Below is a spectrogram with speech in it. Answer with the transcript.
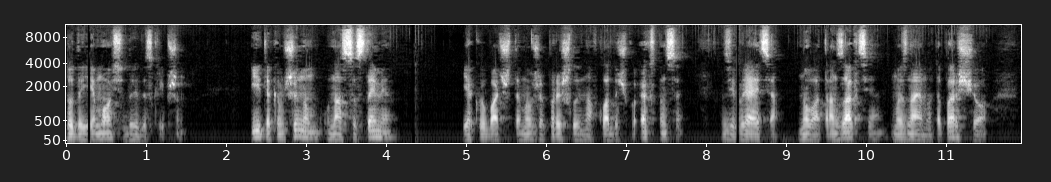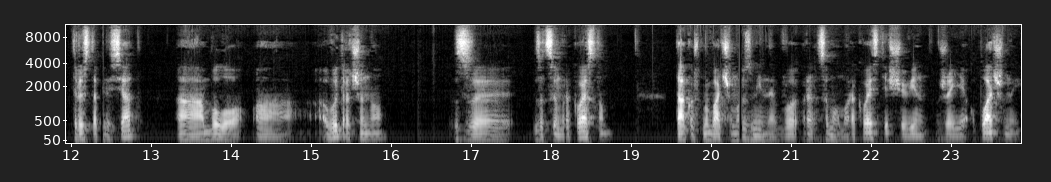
додаємо сюди description. І таким чином у нас в системі, як ви бачите, ми вже перейшли на вкладочку Expense, з'являється нова транзакція. Ми знаємо тепер, що 350 а, було витрачено з, за цим реквестом. Також ми бачимо зміни в самому реквесті, що він вже є оплачений,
